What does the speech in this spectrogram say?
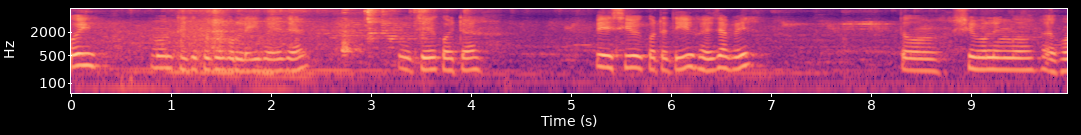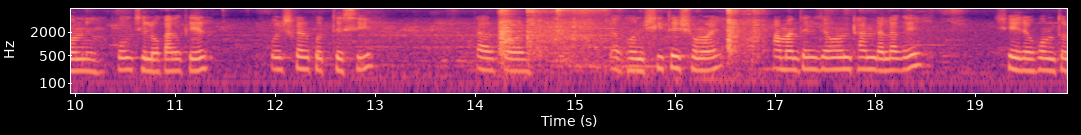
ওই মন থেকে পুজো করলেই হয়ে যায়। তো যে কয়টা পেয়েছি ওই কটা দিয়েই হয়ে যাবে। তো শিবলিঙ্গ এখন ফুল ছিল কালকের, পরিষ্কার করতেছি। তারপর এখন শীতের সময় আমাদের যেমন ঠান্ডা লাগে সেই রকম তো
